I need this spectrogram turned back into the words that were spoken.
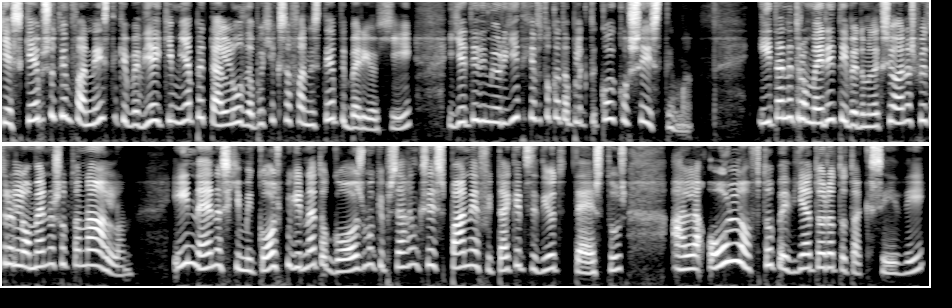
Και σκέψου ότι εμφανίστηκε, παιδιά, εκεί μια πεταλούδα που είχε εξαφανιστεί από την περιοχή, γιατί δημιουργήθηκε αυτό το καταπληκτικό οικοσύστημα. Ήταν τρομερή τύπη, το μεταξύ ο ένας πιο τρελωμένος από τον άλλον. Είναι ένας χημικός που γυρνάει τον κόσμο και ψάχνει, ξέρεις, σπάνια φυτά και τις ιδιότητές τους. Αλλά όλο αυτό, παιδιά, τώρα το ταξίδι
